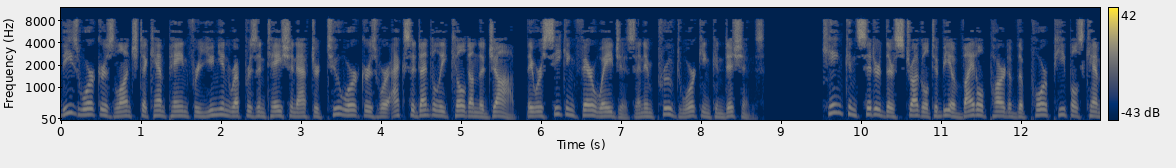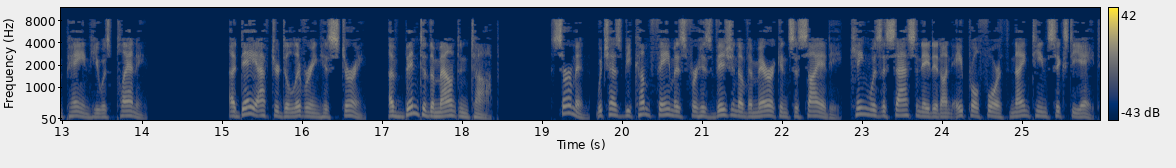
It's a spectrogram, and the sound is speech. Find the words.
These workers launched a campaign for union representation after two workers were accidentally killed on the job, they were seeking fair wages and improved working conditions. King considered their struggle to be a vital part of the Poor People's Campaign he was planning. A day after delivering his stirring, "'I've been to the mountaintop' sermon, which has become famous for his vision of American society, King was assassinated on April 4, 1968.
